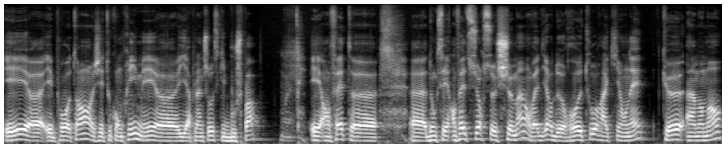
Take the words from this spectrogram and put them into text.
Et, et pour autant j'ai tout compris, mais il y a plein de choses qui bougent pas. Et en fait, donc c'est en fait sur ce chemin, on va dire, de retour à qui on est, qu'à un moment,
